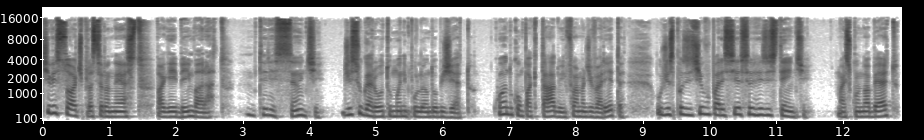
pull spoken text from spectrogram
Tive sorte, para ser honesto. Paguei bem barato. Interessante, disse o garoto manipulando o objeto. Quando compactado em forma de vareta, o dispositivo parecia ser resistente, mas quando aberto,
